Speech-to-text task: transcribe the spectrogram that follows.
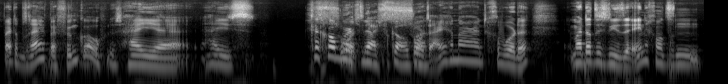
bij het bedrijf, bij Funko. Dus hij, hij is merchandise verkopen. soort eigenaar geworden. Maar dat is niet het enige, want een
